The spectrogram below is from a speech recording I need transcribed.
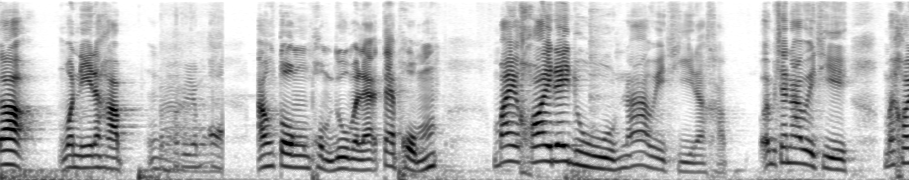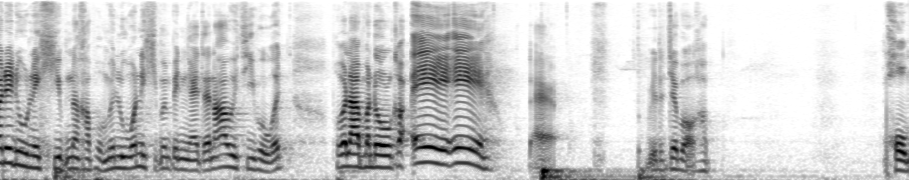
ก็วันนี้นะครับ เอาตรงผมดูมาแล้ว แต่ผมไม่ค่อยได้ดูหน้าเวทีนะครับ ไม่ใช่หน้าเวที ไม่ค่อยได้ดูในคลิปนะครับผมไม่รู้ว่าในคลิปมันเป็นไงแต่หน้าเวทีผมก็พอเวลามันโดนก็ เอเอแต่วิลจะบอกครับ ผม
